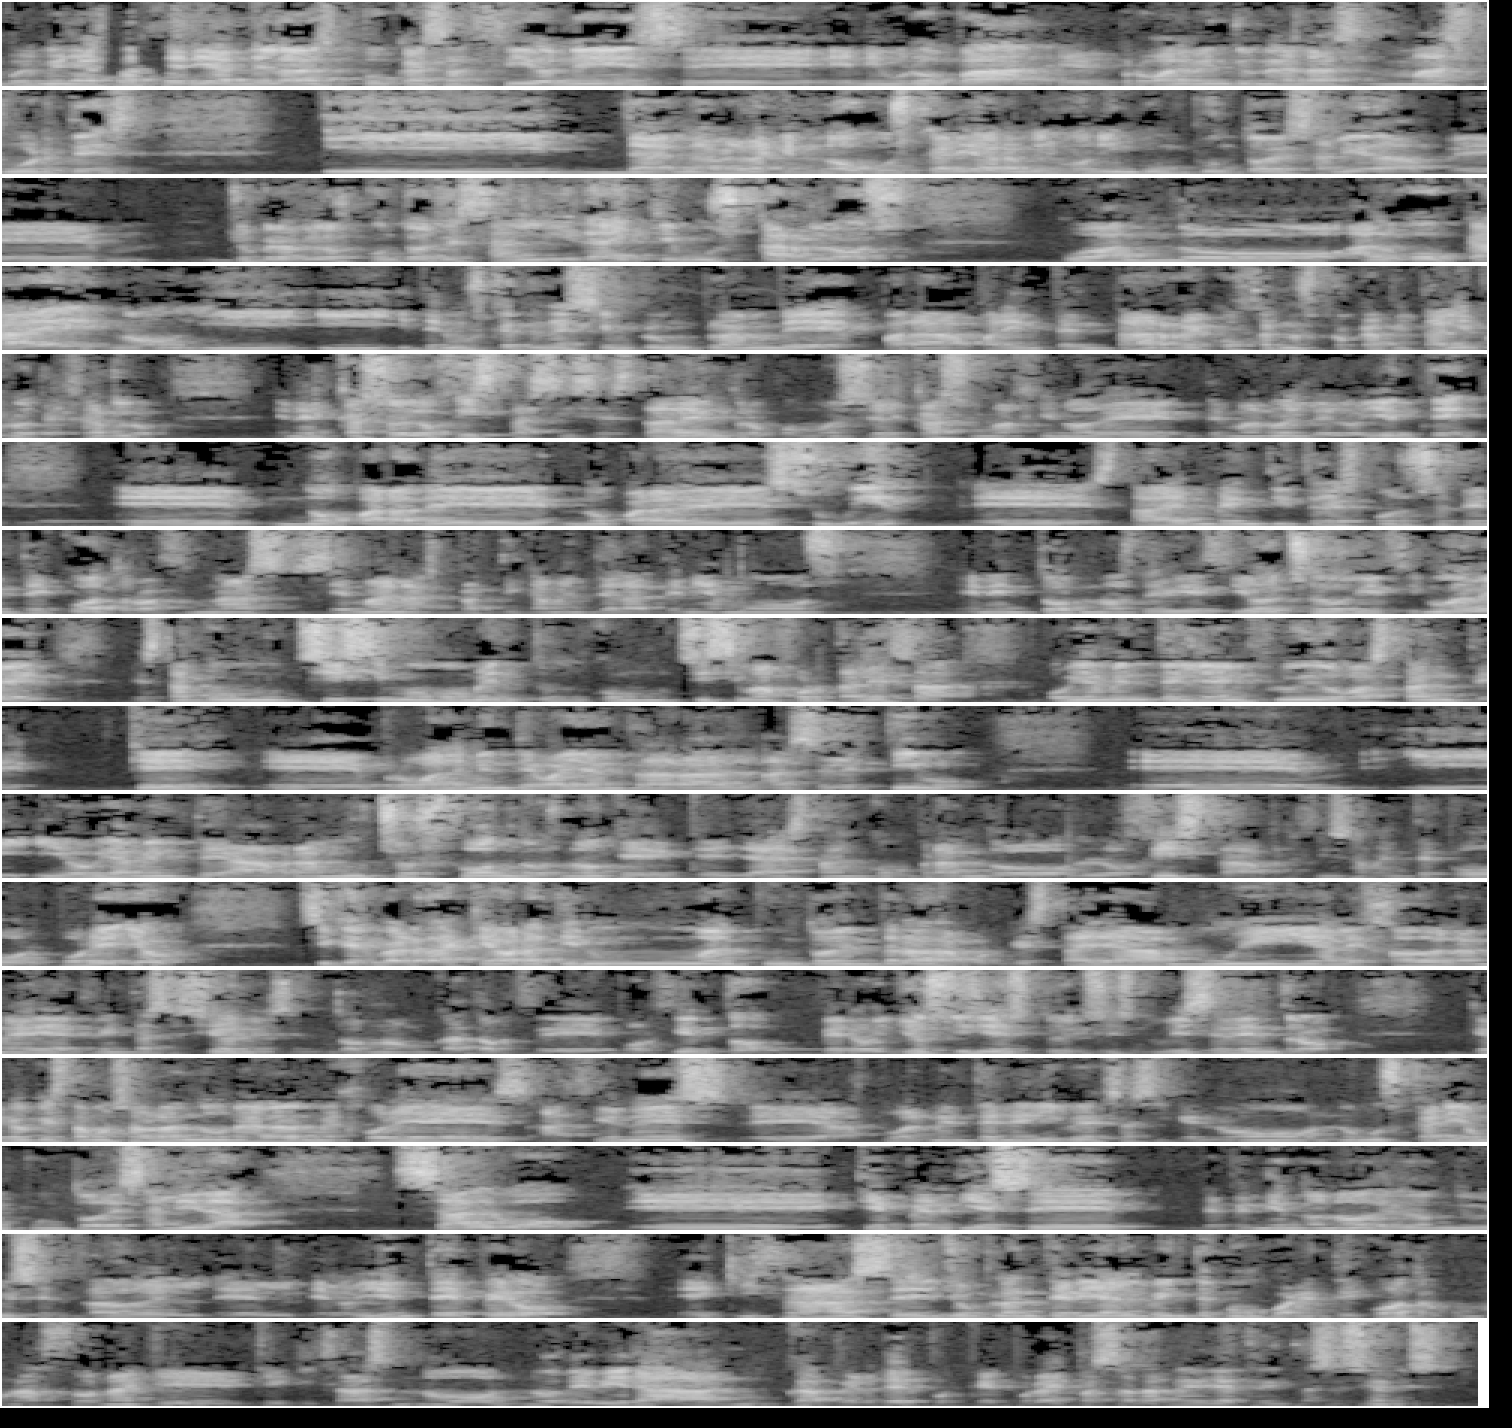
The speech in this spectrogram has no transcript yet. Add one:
Pues mira, estas serían de las pocas acciones eh, en Europa, eh, probablemente una de las más fuertes. Y la verdad que no buscaría ahora mismo ningún punto de salida. Eh, yo creo que los puntos de salida hay que buscarlos cuando algo cae, ¿no? Y, tenemos que tener siempre un plan B para, intentar recoger nuestro capital y protegerlo. En el caso de lojistas, si se está dentro, como es el caso, imagino, de, Manuel, del oyente, eh, no, para de, no para de subir, eh, está en 23,74, hace unas semanas prácticamente la teníamos en entornos de 18, 19, está con muchísimo momentum, con muchísima fortaleza, obviamente le ha influido bastante que eh, probablemente vaya a entrar al selectivo eh, y, obviamente habrá muchos fondos ¿no? que, ya están comprando logista precisamente por, por ello. Sí que es verdad que ahora tiene un mal punto de entrada porque está ya muy alejado de la media de 30 sesiones, en torno a un 14%, pero yo si, si estuviese dentro, creo que estamos hablando de una de las mejores acciones eh, actualmente en el IBEX, así que no, no buscaría un punto de salida, salvo eh, que perdiese, dependiendo ¿no? de dónde hubiese entrado el, el oyente, pero eh, quizás eh, yo plantearía el 20,44 como una zona que, quizás no, no, debiera nunca perder, porque por ahí pasa la media de 30 sesiones.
